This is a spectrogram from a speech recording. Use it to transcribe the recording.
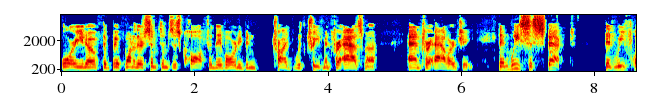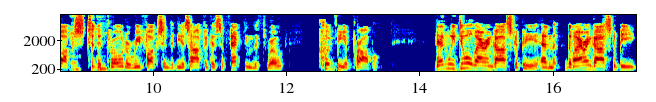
or, you know, if, the, if one of their symptoms is cough and they've already been tried with treatment for asthma, and for allergy, then we suspect that reflux to the throat or reflux into the esophagus affecting the throat could be a problem. Then we do a laryngoscopy, and the laryngoscopy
